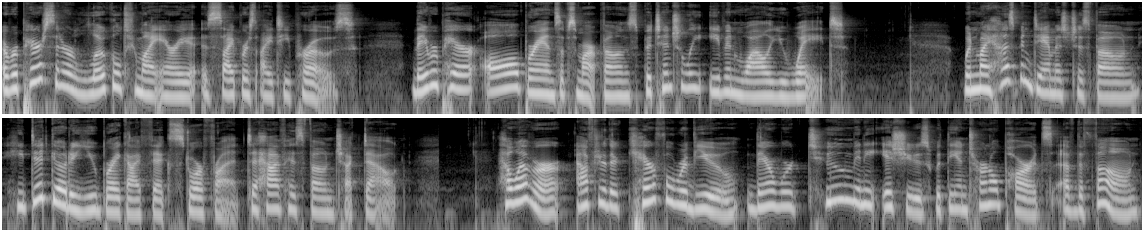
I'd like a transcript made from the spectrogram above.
A repair center local to my area is Cypress IT Pros. They repair all brands of smartphones, potentially even while you wait. When my husband damaged his phone, he did go to Fix storefront to have his phone checked out. However, after their careful review, there were too many issues with the internal parts of the phone,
